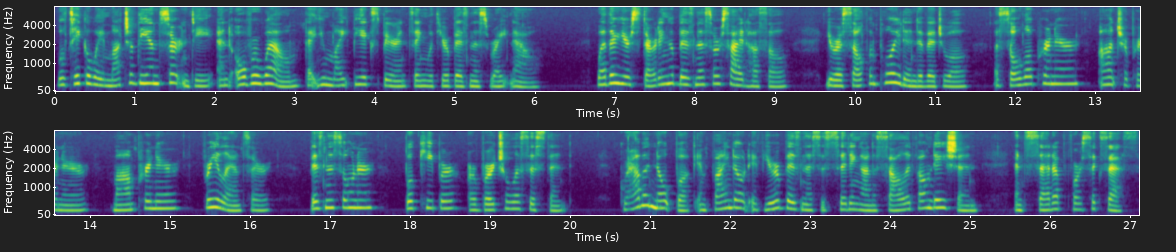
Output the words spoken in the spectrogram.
will take away much of the uncertainty and overwhelm that you might be experiencing with your business right now. Whether you're starting a business or side hustle, you're a self employed individual, a solopreneur, entrepreneur, mompreneur, freelancer, business owner, bookkeeper, or virtual assistant. Grab a notebook and find out if your business is sitting on a solid foundation and set up for success.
